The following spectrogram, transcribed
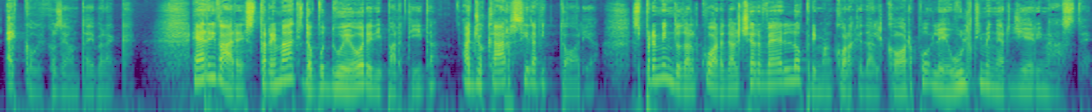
Ecco che cos'è un tiebreak. È arrivare stremati dopo due ore di partita a giocarsi la vittoria, spremendo dal cuore e dal cervello, prima ancora che dal corpo, le ultime energie rimaste.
